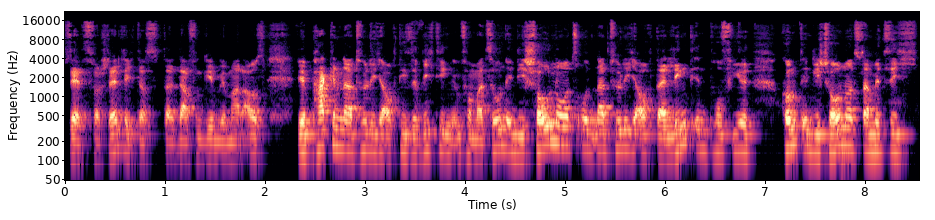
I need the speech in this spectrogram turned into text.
Selbstverständlich, das, davon gehen wir mal aus. Wir packen natürlich auch diese wichtigen Informationen in die Show Notes und natürlich auch dein LinkedIn-Profil kommt in die Show Notes, damit sich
